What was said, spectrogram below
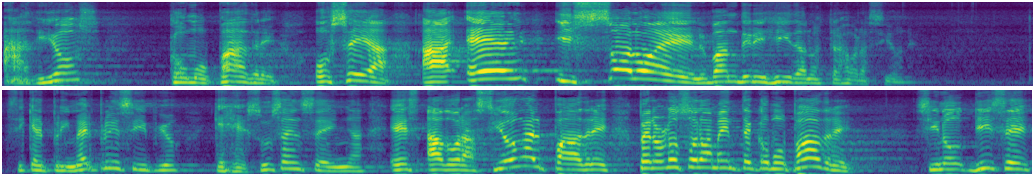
a Dios como Padre. O sea, a Él y solo a Él van dirigidas nuestras oraciones. Así que el primer principio que Jesús enseña es adoración al Padre, pero no solamente como Padre, sino dice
